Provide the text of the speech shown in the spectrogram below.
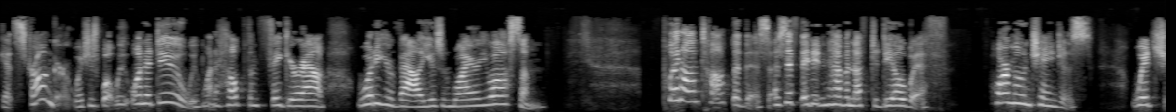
gets stronger which is what we want to do. We want to help them figure out what are your values and why are you awesome. Put on top of this as if they didn't have enough to deal with hormone changes which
